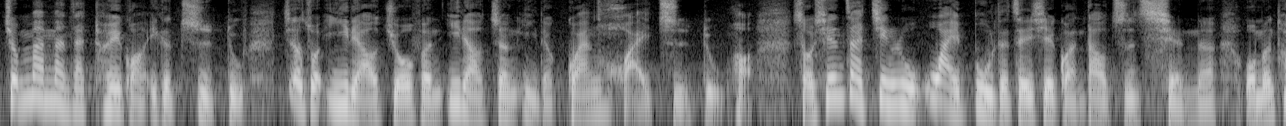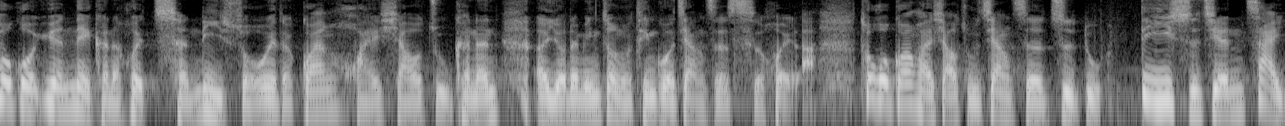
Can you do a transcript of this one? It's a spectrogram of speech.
就慢慢在推广一个制度，叫做医疗纠纷、医疗争议的关怀制度哈。首先，在进入外部的这些管道之前呢，我们透过院内可能会成立所谓的关怀小组，可能呃有的民众有听过这样子的词汇啦。透过关怀小组这样子的制度，第一时间在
